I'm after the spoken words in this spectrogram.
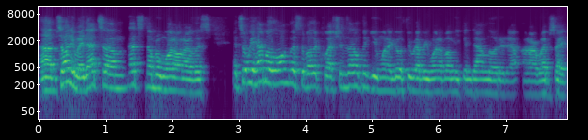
Um, so anyway, that's, um, that's number one on our list. And so we have a long list of other questions. I don't think you want to go through every one of them. You can download it on our website.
